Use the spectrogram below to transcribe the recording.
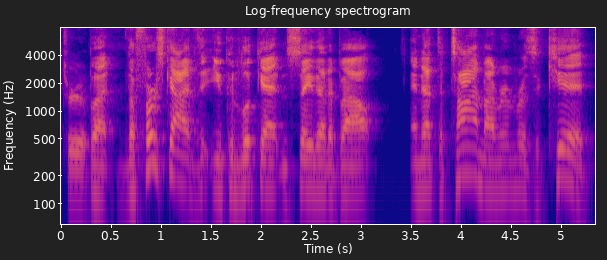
true. But the first guy that you could look at and say that about, and at the time, I remember as a kid,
